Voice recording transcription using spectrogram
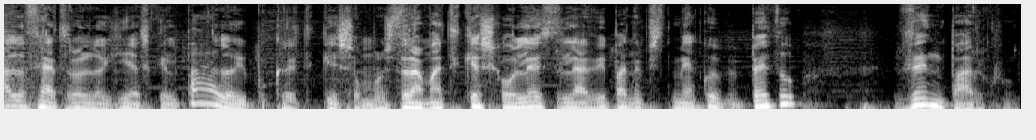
Άλλο θεατρολογίας κλπ. Άλλο υποκριτικής όμως. Δραματικές σχολές δηλαδή πανεπιστημιακού επίπεδου δεν υπάρχουν.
